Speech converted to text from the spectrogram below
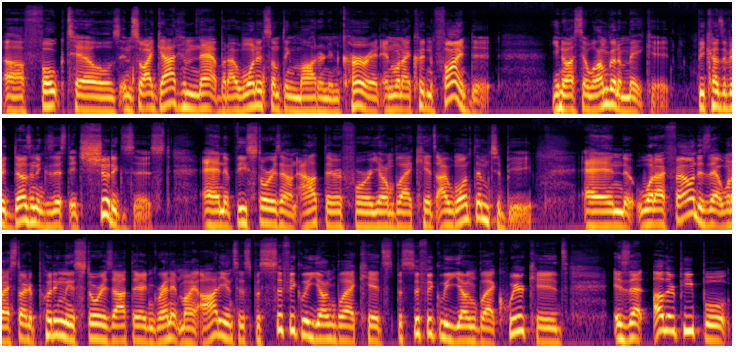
uh, folk tales. And so I got him that, but I wanted something modern and current. And when I couldn't find it, you know, I said, well, I'm going to make it. Because if it doesn't exist, it should exist. And if these stories aren't out there for young black kids, I want them to be. And what I found is that when I started putting these stories out there, and granted, my audience is specifically young black kids, specifically young black queer kids, is that other people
